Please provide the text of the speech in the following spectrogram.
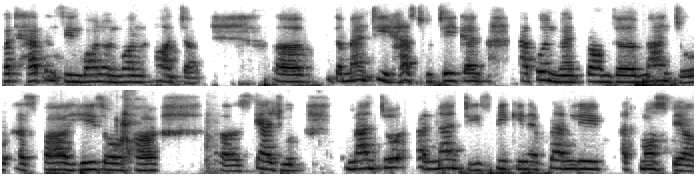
what happens in one-on-one -on -one ADDA. Uh, the mentee has to take an appointment from the mentor as per his or her uh, schedule. Mentor and mentee speak in a friendly atmosphere.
